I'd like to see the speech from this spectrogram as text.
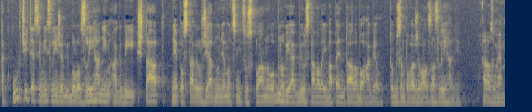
tak určite si myslím, že by bolo zlyhaním, ak by štát nepostavil žiadnu nemocnicu z plánu obnovy, ak by ju stavala iba Penta alebo Agel. To by som považoval za zlyhanie. Rozumiem.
